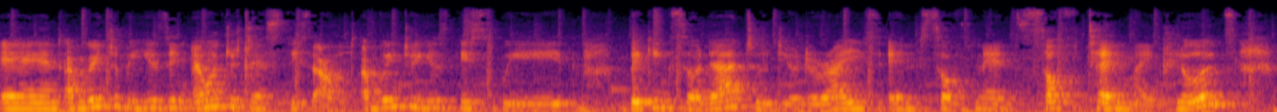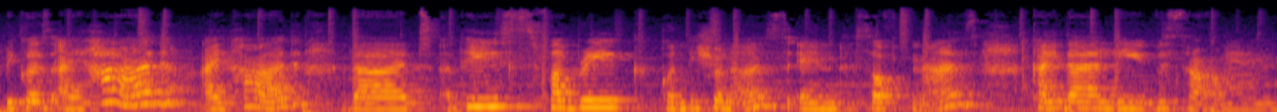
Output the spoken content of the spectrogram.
And i'm going to be using i want to test this out. I'm going to use this with baking soda to deodorize and soften soften my clothes because i had i had that this fabric conditioners and softeners kind of leave some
